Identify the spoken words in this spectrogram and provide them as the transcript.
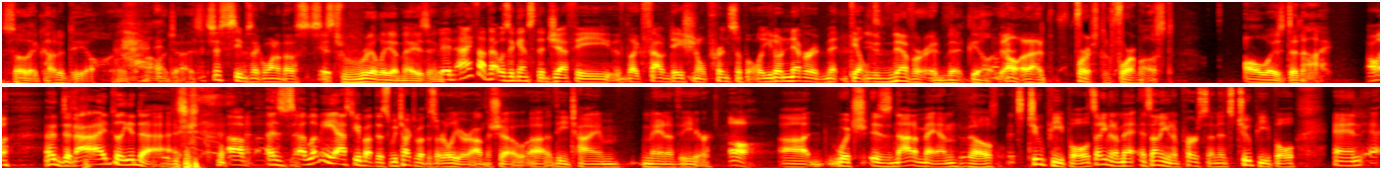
So they cut a deal and It just seems like one of those. It's really amazing. and I thought that was against the Jeffy like foundational principle. You don't never admit guilt. You never admit guilt. Oh, that first and foremost. Always deny. Oh, deny till you die. um, as, uh, let me ask you about this. We talked about this earlier on the show. Uh, the Time Man of the Year. Oh, uh, which is not a man. No. it's two people. It's not even a man. It's not even a person. It's two people, and uh,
